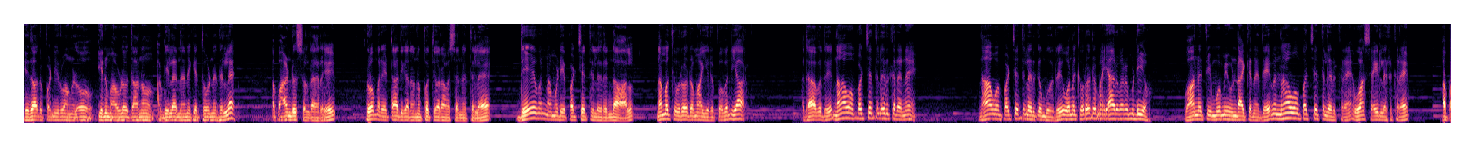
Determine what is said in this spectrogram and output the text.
ஏதாவது பண்ணிடுவாங்களோ இனிமே அவ்வளோதானோ அப்படிலாம் நினைக்க தோணுதில்ல. அப்போ ஆண்டு சொல்கிறாரு ரோமர் எட்டாம் அதிகாரம் முப்பத்தி ஓராம் வசனத்தில் தேவன் நம்முடைய பட்சத்தில் இருந்தால் நமக்கு விரோதமாக இருப்பவன் யார்? அதாவது நான் உன் பட்சத்தில் இருக்கிறேனே. நான் உன் பட்சத்தில் இருக்கும்போது உனக்கு விரோதமாக யார் வர முடியும்? வானத்தையும் பூமி உண்டாக்கின தேவன் நான் உன் பட்சத்தில் இருக்கிறேன் உன் சைடில் இருக்கிறேன். அப்போ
